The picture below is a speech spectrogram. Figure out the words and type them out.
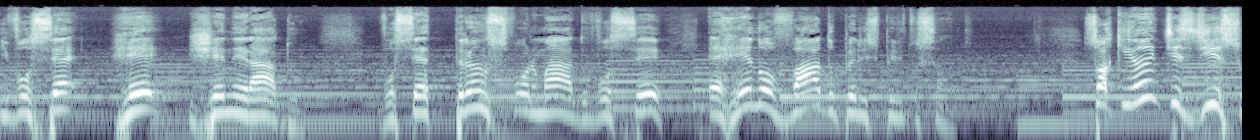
e você é regenerado você é transformado, você é renovado pelo Espírito Santo. Só que antes disso,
